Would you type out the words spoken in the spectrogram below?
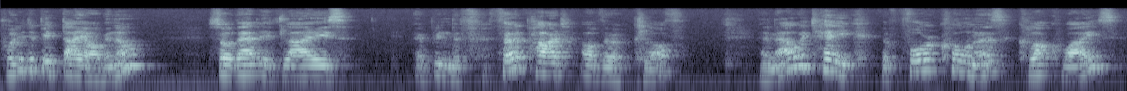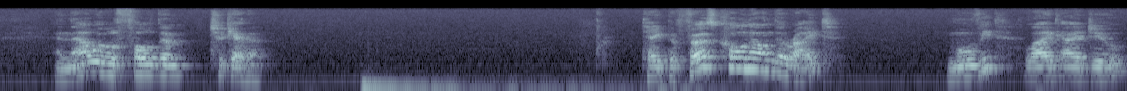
put it a bit diagonal so that it lies in the third part of the cloth. And now we take the four corners clockwise and now we will fold them together. Take the first corner on the right, move it like I do,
